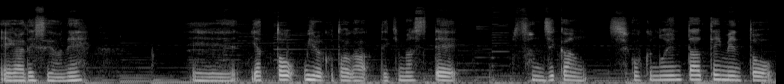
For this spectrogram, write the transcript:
映画ですよね。えーやっと見ることができまして3時間至極のエンターテインメントを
